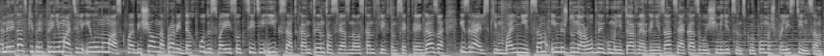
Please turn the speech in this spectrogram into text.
Американский предприниматель Илон Маск пообещал направить доходы своей соцсети X от контента, связанного с конфликтом в секторе Газа, израильским больницам и международной гуманитарной организации, оказывающей медицинскую помощь палестинцам.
